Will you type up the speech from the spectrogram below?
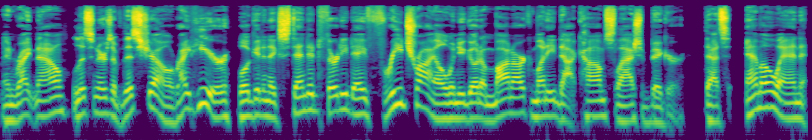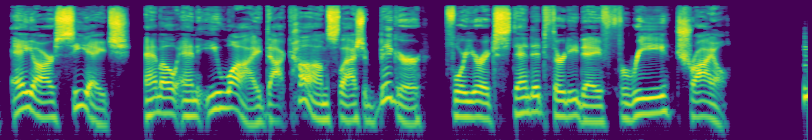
And right now, listeners of this show right here will get an extended 30 day free trial when you go to monarchmoney.com slash bigger. That's M O N A R C H M O N E Y dot com slash bigger for your extended 30 day free trial. The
